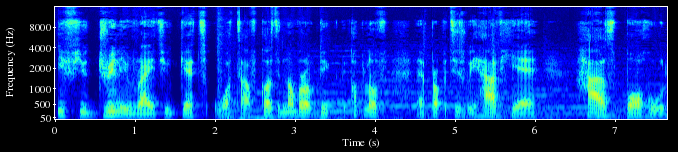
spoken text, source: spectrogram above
If you drill it right you get water. Of course the number of the, the couple of uh, properties we have here has borehole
